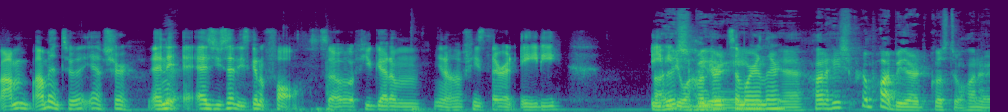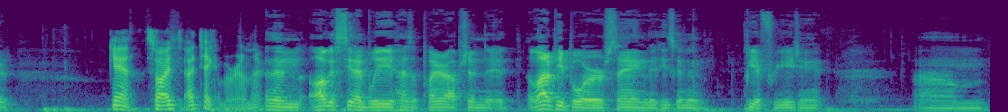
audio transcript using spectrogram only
I'm I'm into it. Yeah, sure. And Yeah. as you said, he's gonna fall. So if you get him, you know, if he's there at 80, I 80 think to he should be there 100 at somewhere in there. Yeah, 100, he should he'll probably be there close to hundred. Yeah. So I'd, I'd take him around there. And then Augustin, I believe, has a player option. That a lot of people are saying that he's going to be a free agent. Um,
